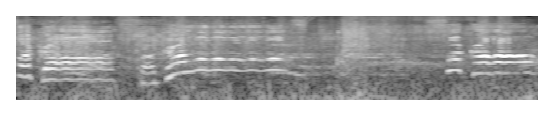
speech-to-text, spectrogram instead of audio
Fuck off! Fuck off! Fuck off!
